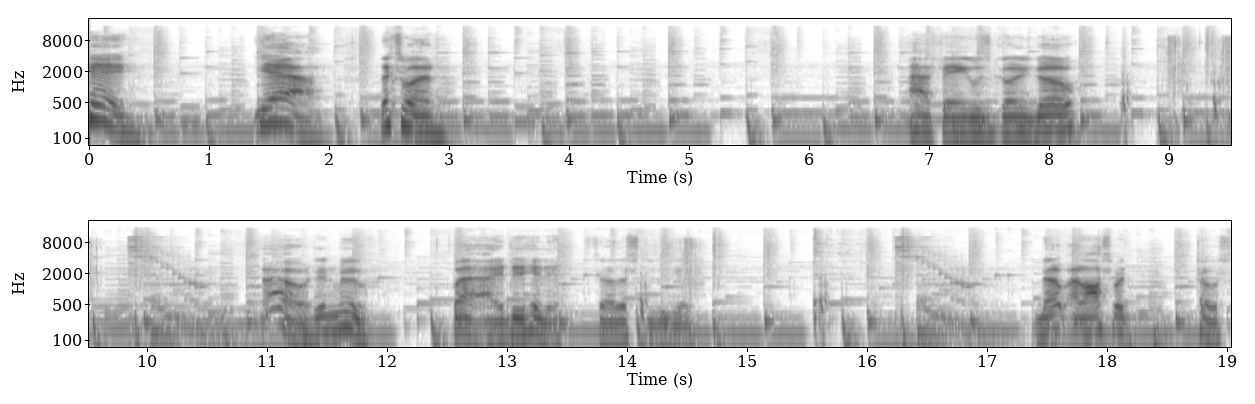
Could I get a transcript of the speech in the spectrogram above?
Okay. Yeah. Next one. I think it was going to go. Oh, didn't move. But I did hit it. So let's do it again. Nope, I lost my toast.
